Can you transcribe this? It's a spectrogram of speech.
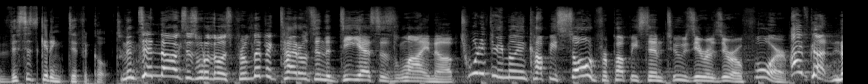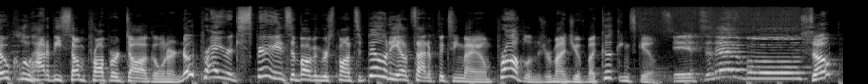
this is getting difficult. Nintendogs is one of the most prolific titles in the DS's lineup. 23 million copies sold for Puppy Sim 2004. I've got no clue how to be some proper dog owner. No prior experience involving responsibility outside of fixing my own problems. Reminds you of my cooking skills. It's an edible. So,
